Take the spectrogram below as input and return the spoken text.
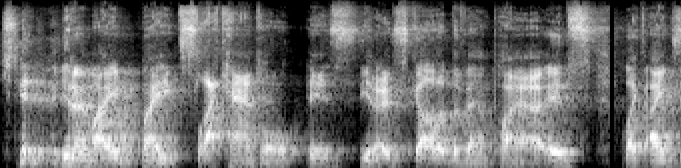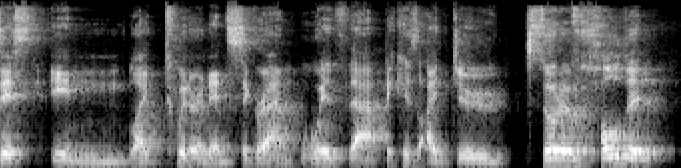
you know my my slack handle is you know scarlet the vampire. It's like i exist in like twitter and instagram with that because i do sort of hold it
